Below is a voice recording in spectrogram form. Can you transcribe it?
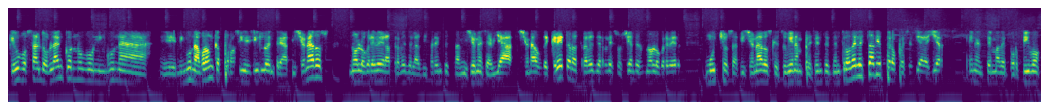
que hubo saldo blanco, no hubo ninguna eh, ninguna bronca, por así decirlo, entre aficionados. No logré ver a través de las diferentes transmisiones si había aficionados de Querétaro, a través de redes sociales no logré ver muchos aficionados que estuvieran presentes dentro del estadio, pero pues el día de ayer en el tema deportivo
